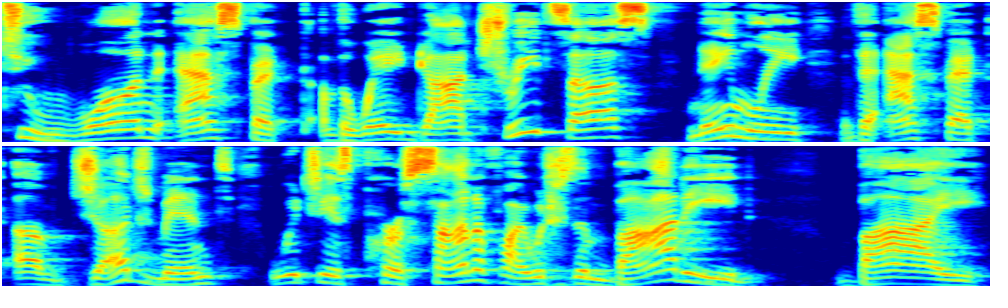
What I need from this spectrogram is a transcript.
to one aspect of the way God treats us, namely the aspect of judgment, which is personified, which is embodied by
